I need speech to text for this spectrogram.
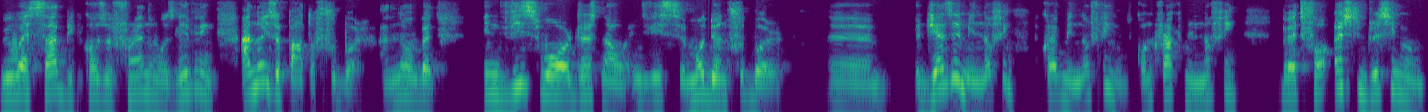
We were sad because a friend was leaving. I know it's a part of football. I know, but in this world just now, in this modern football, um, jersey mean nothing. Club mean nothing. Contract mean nothing. But for us in dressing room,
